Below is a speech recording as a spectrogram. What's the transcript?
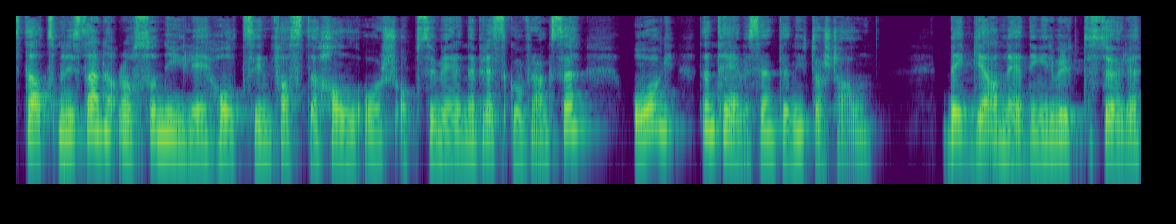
Statsministeren har også nylig holdt sin faste halvårsoppsummerende pressekonferanse og den TV-sendte nyttårstalen. Begge anledninger brukte Støre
